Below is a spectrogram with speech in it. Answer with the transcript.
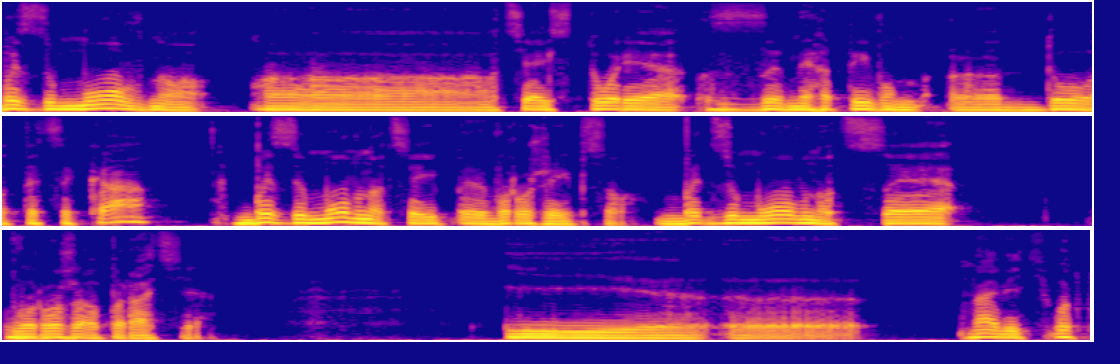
Безумовно, е, ця історія з негативом е, до ТЦК, безумовно, це вороже ІПСО. Безумовно, це ворожа операція. І е, навіть от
